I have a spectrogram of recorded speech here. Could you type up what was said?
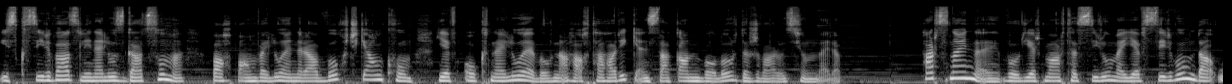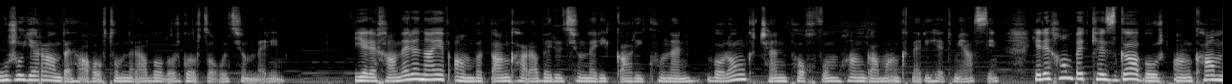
իսկ սիրված լինելու զգացումը պահպանվելու է նրա ողջ կյանքում եւ օգնելու է, որ նա հաղթահարի կենսական բոլոր դժվարությունները։ Հարցն այն է, որ երբ մարդը սիրում է եւ սիրվում, դա ուժ ու երանգ է հաղորդում նրա բոլոր գործողություններին։ Երեխաները նաև անվտանգ հարաբերությունների կարիք ունեն, որոնք չեն փոխվում հանգամանքների հետ միասին։ Երեխան պետք է զգա, որ անգամ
